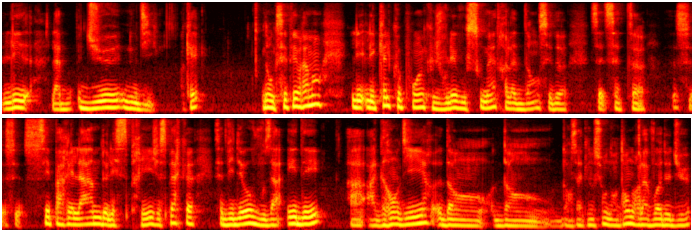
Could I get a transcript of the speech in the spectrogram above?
Dieu nous dit. Ok? Donc c'était vraiment les, quelques points que je voulais vous soumettre là-dedans, c'est de euh, séparer l'âme de l'esprit. J'espère que cette vidéo vous a aidé à, grandir dans cette notion d'entendre la voix de Dieu.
